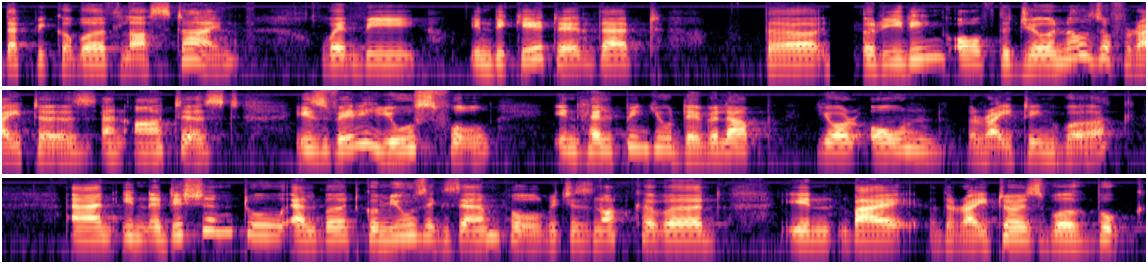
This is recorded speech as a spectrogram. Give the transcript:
that we covered last time when we indicated that the reading of the journals of writers and artists is very useful in helping you develop your own writing work. And in addition to Albert Camus example, which is not covered in by the writer's workbook,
